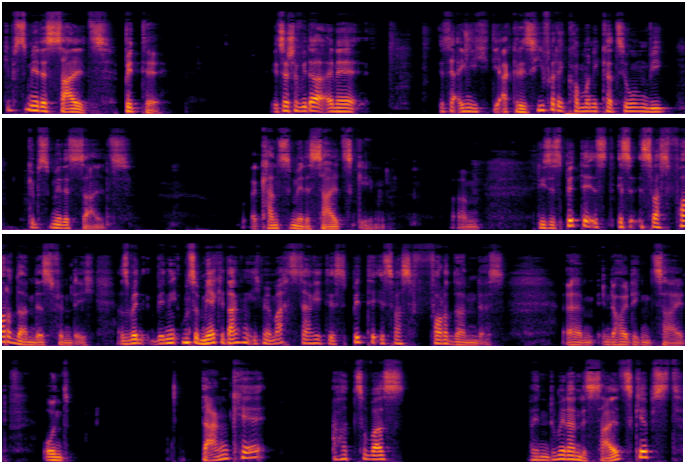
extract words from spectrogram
Gibst du mir das Salz, bitte. Ist ja schon wieder eine, ist ja eigentlich die aggressivere Kommunikation, wie gibst du mir das Salz? Oder kannst du mir das Salz geben? Ähm, dieses Bitte ist, ist, ist was Forderndes, finde ich. Also wenn, wenn ich, umso mehr Gedanken ich mir mache, sage ich, das Bitte ist was Forderndes ähm, in der heutigen Zeit. Und Danke hat sowas, wenn du mir dann das Salz gibst,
